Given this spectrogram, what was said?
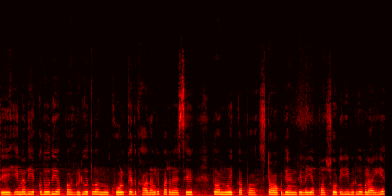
ਤੇ ਇਹਨਾਂ ਦੀ ਇੱਕ ਦੋ ਦੀ ਆਪਾਂ ਵੀਡੀਓ ਤੁਹਾਨੂੰ ਖੋਲ ਕੇ ਦਿਖਾ ਦਾਂਗੇ, ਪਰ ਵੈਸੇ ਤੁਹਾਨੂੰ ਇੱਕ ਆਪਾਂ ਸਟਾਕ ਦੇਣ ਦੇ ਲਈ ਆਪਾਂ ਛੋਟੀ ਜੀ ਵੀਡੀਓ ਬਣਾਈ ਹੈ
